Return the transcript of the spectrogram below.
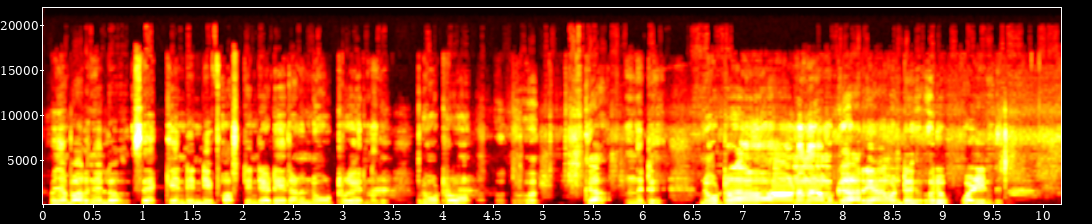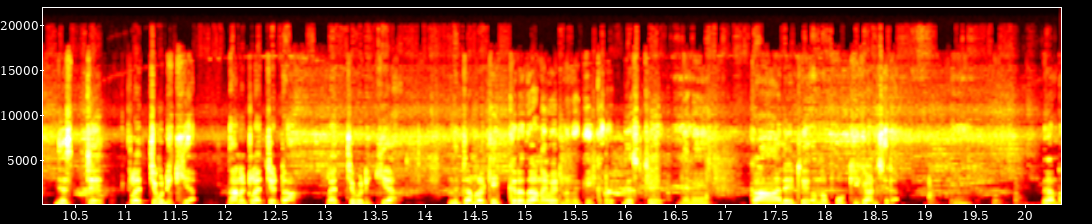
അപ്പോൾ ഞാൻ പറഞ്ഞല്ലോ സെക്കൻഡിന്റെയും ഫസ്റ്റിന്റെ ഇടയിലാണ് ന്യൂട്രൽ വരുന്നത്. ന്യൂട്രൽ വെക്കുക എന്നിട്ട് ന്യൂട്രൽ ആണെന്ന് നമുക്ക് അറിയാൻ വേണ്ടിയിട്ട് ഒരു വഴിയുണ്ട്. ജസ്റ്റ് ക്ലച്ച് പിടിക്കുക. ഇതാണ് ക്ലച്ച് ഇട്ടാ. ക്ലച്ച് പിടിക്കുക. എന്നിട്ട് നമ്മുടെ കിക്കർ ഇതാണ് വരുന്നത്. കിക്കർ ജസ്റ്റ് ഇങ്ങനെ കാലായിട്ട് ഒന്ന് പൊക്കി കാണിച്ചു തരാം കണ്ട?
